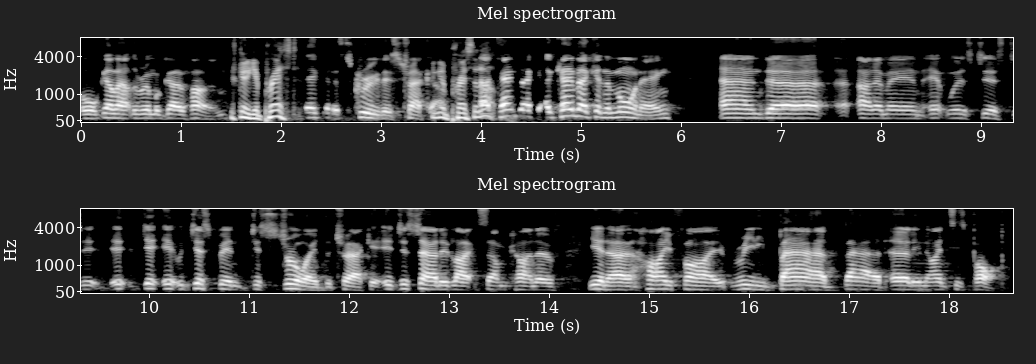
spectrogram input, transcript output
or go out the room or go home, it's going to get pressed. They're going to screw this track up. You're going to press it up. I came back. I came back in the morning, and uh, and I mean, it was just it it it, it just been destroyed. The track. It, it just sounded like some kind of you know hi-fi, really bad, bad early '90s pop.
